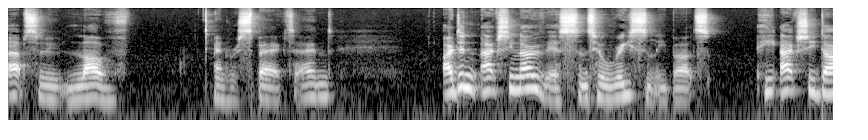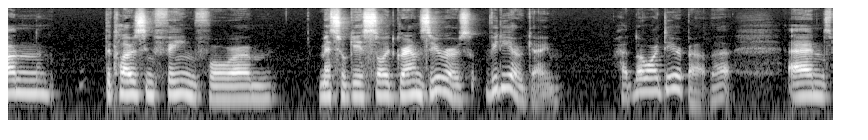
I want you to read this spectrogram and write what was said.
absolute love and respect. And I didn't actually know this until recently, but he actually done the closing theme for um, Metal Gear Solid Ground Zeroes video game. Had no idea about that. And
